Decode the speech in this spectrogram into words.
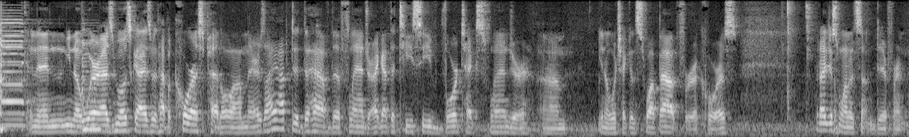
And then you know, whereas most guys would have a chorus pedal on theirs, I opted to have the flanger. I got the TC Vortex flanger, um, you know, which I can swap out for a chorus. But I just wanted something different.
